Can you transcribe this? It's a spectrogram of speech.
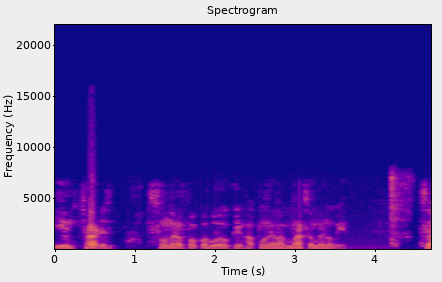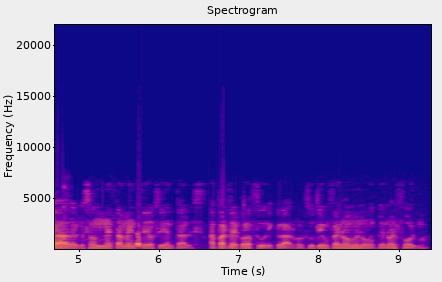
y Uncharted son de los pocos juegos que en Japón le van más o menos bien. O sea, que son netamente occidentales. Aparte de Call of Duty, claro, Call of Duty es un fenómeno que no hay forma.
